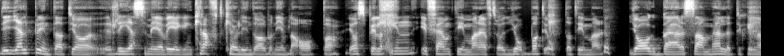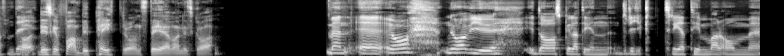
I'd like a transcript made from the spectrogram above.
det hjälper inte att jag reser mig av egen kraft, Caroline Dahlberg, jävla apa. Jag har spelat in i fem timmar efter att ha jobbat i åtta timmar. Jag bär samhället till skillnad från dig. Ja, ni ska fan bli patrons, det är vad ni ska. Men eh, ja, nu har vi ju idag spelat in drygt tre timmar om eh,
